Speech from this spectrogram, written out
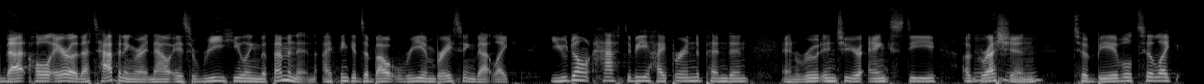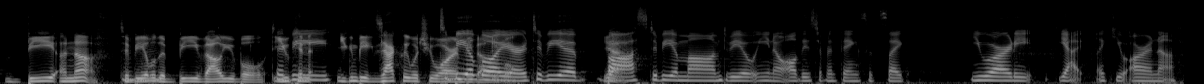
that whole era that's happening right now is re-healing the feminine i think it's about re-embracing that like you don't have to be hyper independent and root into your angsty aggression to be able to like be enough to be able Mhm. to be valuable To you can be- you can be exactly what you to are To be a valuable. lawyer, to be a Yeah. boss, to be a mom, to be a you know all these different things. It's like you already yeah, like you are enough.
